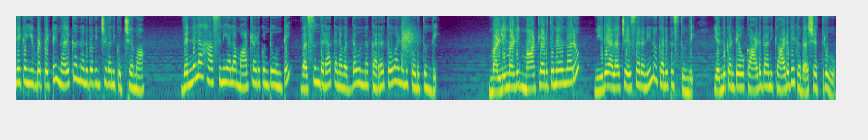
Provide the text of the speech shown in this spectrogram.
లేక ఈవిడ పెట్టే నరకాన్ని అనుభవించడానికి వచ్చామా వెన్నెల హాసిని అలా మాట్లాడుకుంటూ ఉంటే వసుంధర తన వద్ద ఉన్న కర్రతో వాళ్ళని కొడుతుంది. మళ్ళీ మళ్ళీ మాట్లాడుతూనే ఉన్నారు. మీరే అలా చేశారని నాకు అనిపిస్తుంది. ఎందుకంటే ఒక ఆడదానికి ఆడదే కదా శత్రువు.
